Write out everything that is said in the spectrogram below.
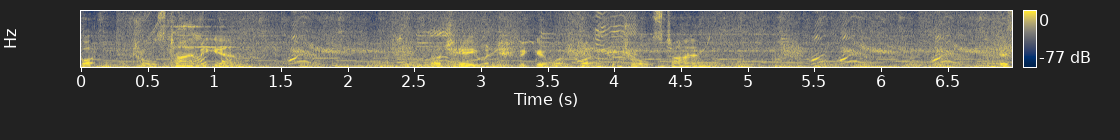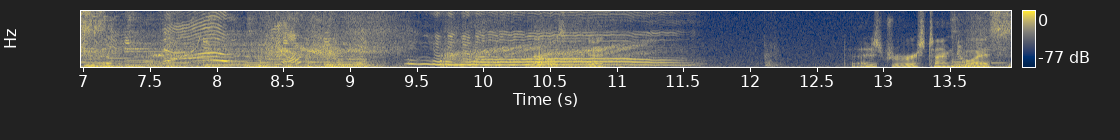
button controls time again. Don't you hate when you forget what button controls time? This isn't... That wasn't good. Did I just reverse time twice?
